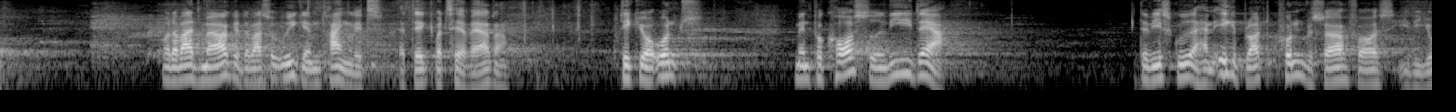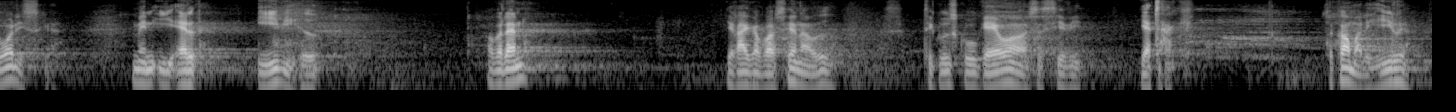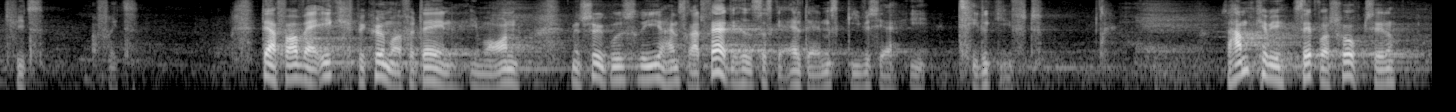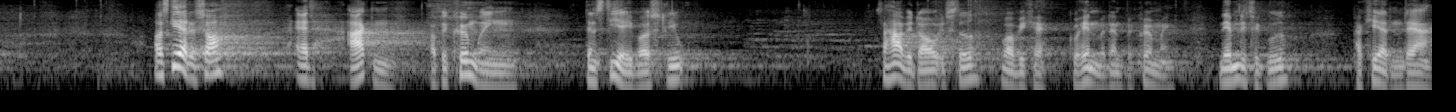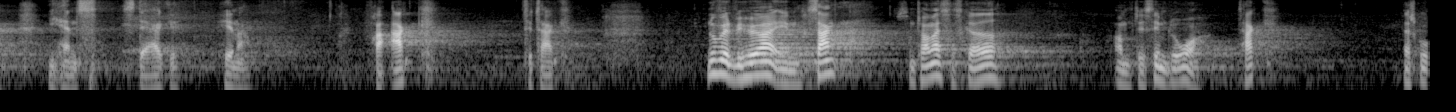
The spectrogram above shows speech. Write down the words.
hvor der var et mørke, der var så uigennemtrængeligt, at det ikke var til at være der. Det gjorde ondt. Men på korset lige der, der viste Gud, at han ikke blot kun vil sørge for os i det jordiske, men i al evighed. Og hvordan? Vi rækker vores hænder ud til Guds gode gaver, og så siger vi, ja tak. Så kommer det hele kvidt og frit. Derfor vær ikke bekymret for dagen i morgen, men søg Guds rige og hans retfærdighed, så skal alt andet gives jer i tilgift. Så ham kan vi sætte vores håb til. Og sker det så, at akken og bekymringen, den stiger i vores liv, så har vi dog et sted, hvor vi kan gå hen med den bekymring, nemlig til Gud, parkere den der i hans stærke hænder. Fra ak til tak. Nu vil vi høre en sang, som Thomas har skrevet om det simple ord tak. Værsgo.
